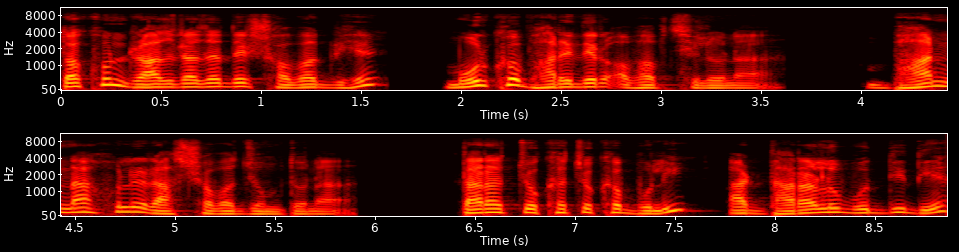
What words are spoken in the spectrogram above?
তখন রাজরাজাদের সভাগৃহে মূর্খ ভারেদের অভাব ছিল না। ভান না হলে রাজসভা জমত না। তারা চোখা চোখা বুলি আর ধারালো বুদ্ধি দিয়ে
